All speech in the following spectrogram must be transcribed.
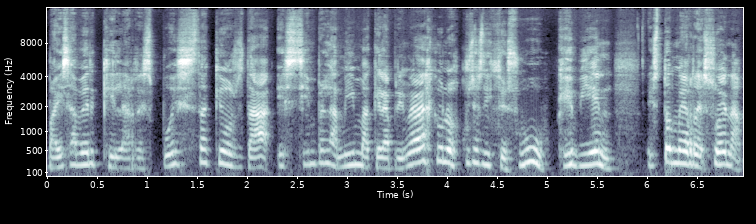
vais a ver que la respuesta que os da es siempre la misma, que la primera vez que lo escuchas dices, ¡uh, qué bien! Esto me resuena.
